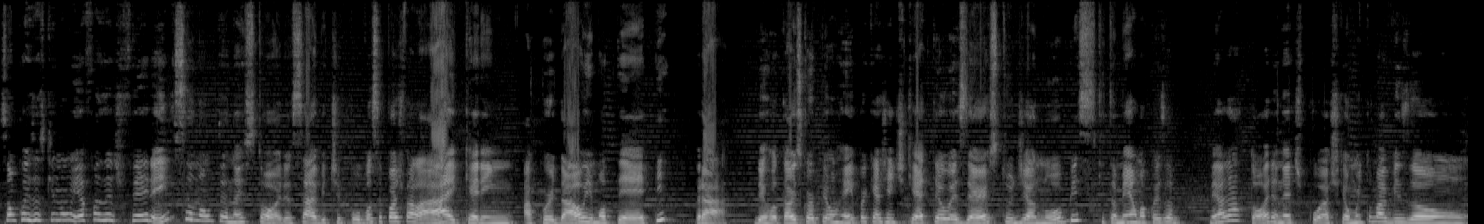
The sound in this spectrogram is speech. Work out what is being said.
são coisas que não ia fazer diferença não ter na história, sabe? Tipo, você pode falar, ai, querem acordar o Imhotep pra derrotar o Escorpião Rei porque a gente quer ter o exército de Anubis, que também é uma coisa meio aleatória, né? Tipo, acho que é muito uma visão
